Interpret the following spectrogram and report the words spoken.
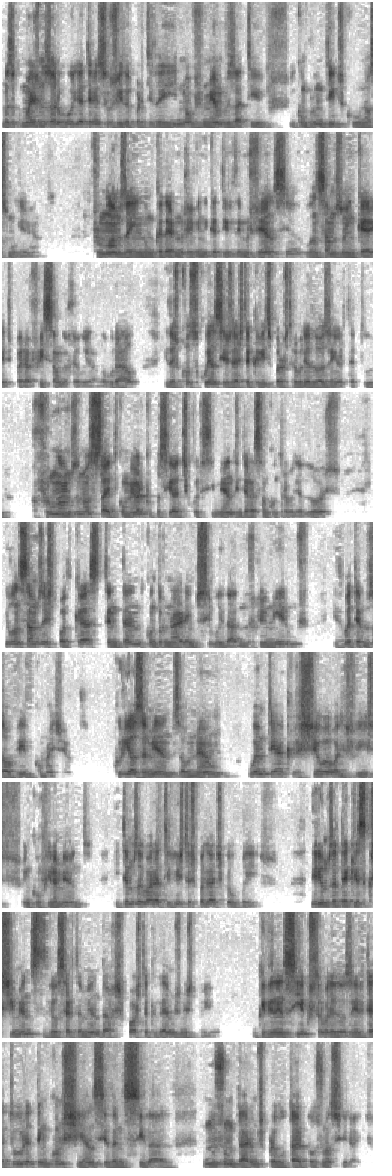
Mas o que mais nos orgulha é terem surgido a partir daí novos membros ativos e comprometidos com o nosso movimento. Formulamos ainda um caderno reivindicativo de emergência, lançamos um inquérito para a frição da realidade laboral e das consequências desta crise para os trabalhadores em arquitetura, reformulamos o nosso site com maior capacidade de esclarecimento e interação com trabalhadores e lançamos este podcast tentando contornar a impossibilidade de nos reunirmos e debatermos ao vivo com mais gente. Curiosamente, ou não, o MTA cresceu a olhos vistos em confinamento e temos agora ativistas espalhados pelo país. Diríamos até que esse crescimento se deveu certamente à resposta que demos neste período, o que evidencia que os trabalhadores em arquitetura têm consciência da necessidade de nos juntarmos para lutar pelos nossos direitos.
